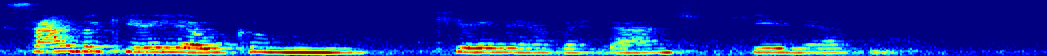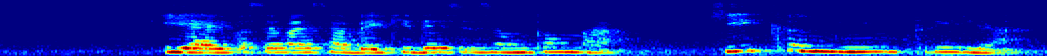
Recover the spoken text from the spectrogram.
Saiba que ele é o caminho, que ele é a verdade, que ele é a vida. E aí você vai saber que decisão tomar, que caminho trilhar.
